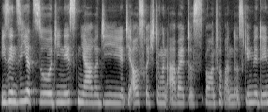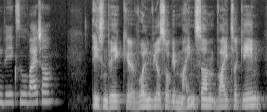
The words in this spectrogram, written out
wie sehen Sie jetzt so die nächsten Jahre die, die Ausrichtung und Arbeit des Bauernverbandes? Gehen wir den Weg so weiter? Diesen Weg wollen wir so gemeinsam weitergehen,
